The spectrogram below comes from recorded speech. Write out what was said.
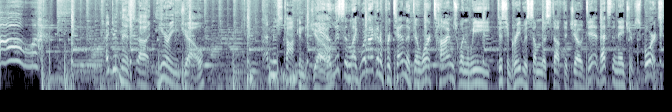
Oh. I do miss uh, hearing Joe. I miss talking to Joe. Yeah, listen, like we're not going to pretend that there weren't times when we disagreed with some of the stuff that Joe did. That's the nature of sports.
